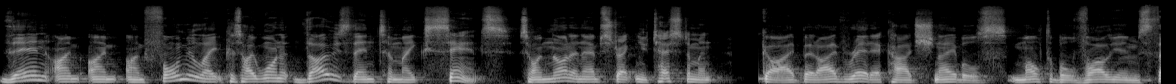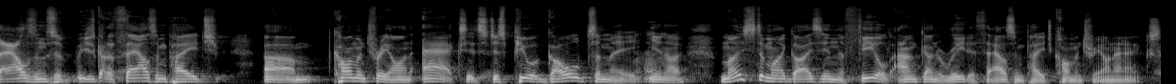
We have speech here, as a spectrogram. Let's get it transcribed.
Then I'm, I'm, I'm formulating, because I want those then to make sense. So I'm not an abstract New Testament guy, but I've read Eckhard Schnabel's multiple volumes, thousands of, he's got a thousand page um, commentary on Acts. It's just pure gold to me, you know. Most of my guys in the field aren't going to read a thousand page commentary on Acts.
